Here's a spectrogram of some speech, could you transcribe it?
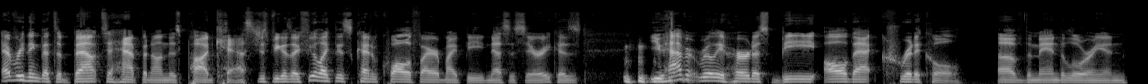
everything that's about to happen on this podcast just because I feel like this kind of qualifier might be necessary because you haven't really heard us be all that critical of The Mandalorian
